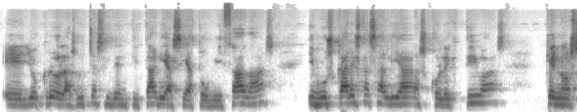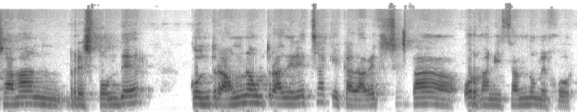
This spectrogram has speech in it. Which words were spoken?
eh, yo creo, las luchas identitarias y atomizadas y buscar estas alianzas colectivas que nos hagan responder contra una ultraderecha que cada vez se está organizando mejor.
